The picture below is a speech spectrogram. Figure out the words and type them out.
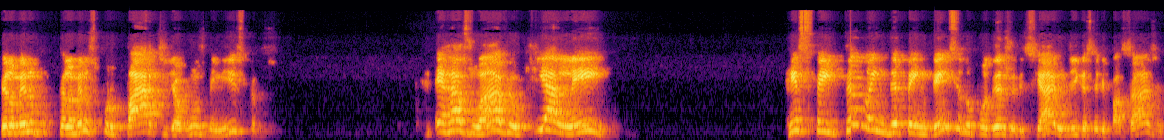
pelo menos, pelo menos por parte de alguns ministros, é razoável que a lei, respeitando a independência do Poder Judiciário, diga-se de passagem,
